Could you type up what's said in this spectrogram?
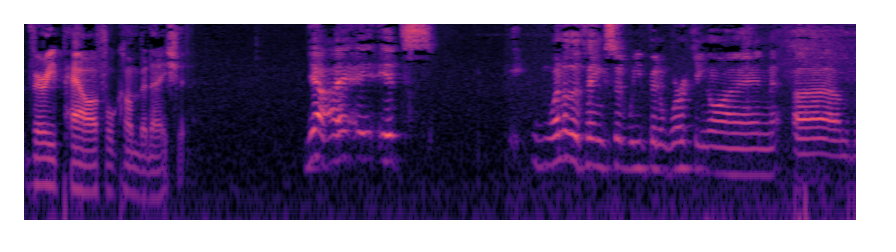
a very powerful combination. Yeah, I, it's one of the things that we've been working on um,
